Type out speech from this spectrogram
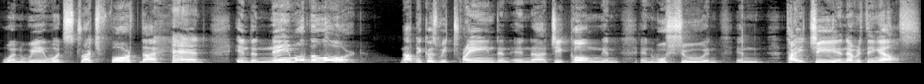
when we would stretch forth the hand in the name of the Lord. Not because we trained in, in uh, Qigong and, and Wushu and, and Tai Chi and everything else,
